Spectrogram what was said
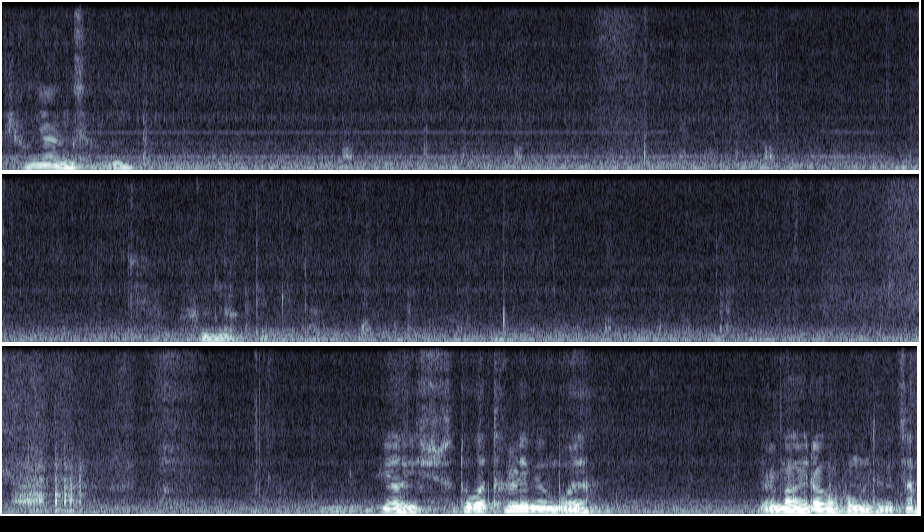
평양성이 함락됩니다. 야, 이 수도가 털리면 뭐야? 멸망이라고 보면 되겠죠?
